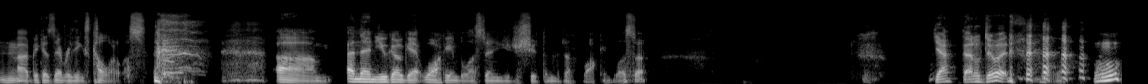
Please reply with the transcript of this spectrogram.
Mhm. uh, because everything's colorless. um, and then you go get walking ballista and you just shoot them to death walking ballista. yeah, that'll do it.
